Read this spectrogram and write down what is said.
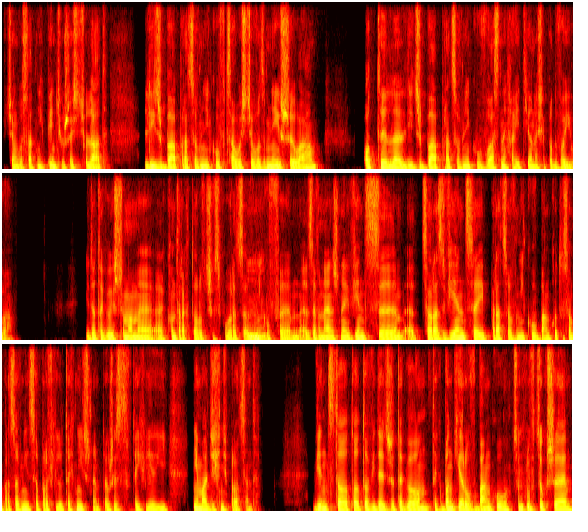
w ciągu ostatnich 5-6 lat liczba pracowników całościowo zmniejszyła, o tyle liczba pracowników własnych IT ona się podwoiła. I do tego jeszcze mamy e, kontraktorów czy współpracowników mm. zewnętrznych, więc e, coraz więcej pracowników banku to są pracownicy o profilu technicznym. To już jest w tej chwili niemal 10%. Więc to, to, to widać, że tego, tych bankierów w banku, cukrów w cukrze,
